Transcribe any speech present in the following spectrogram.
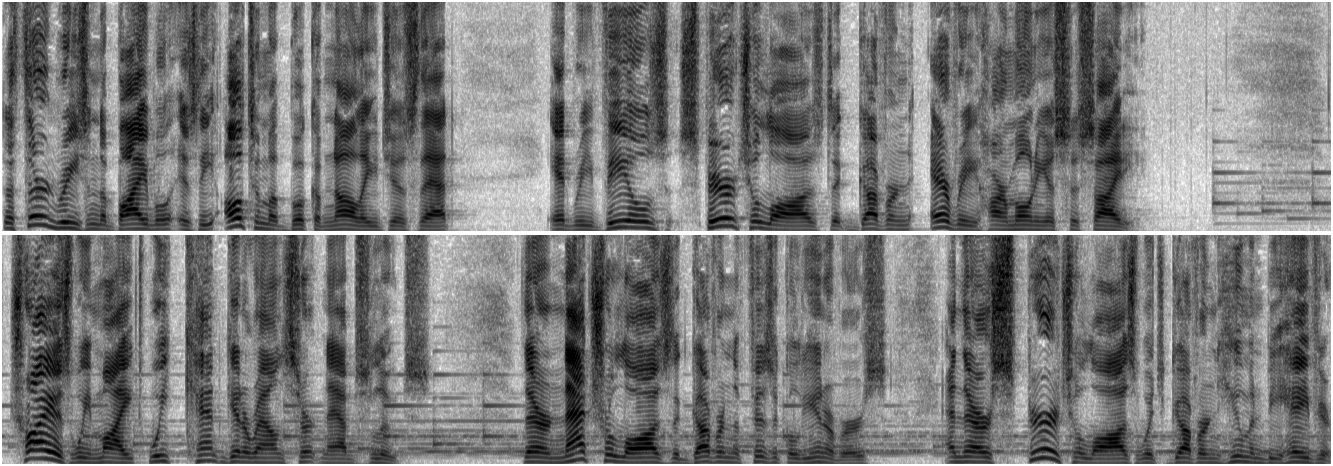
The third reason the Bible is the ultimate book of knowledge is that it reveals spiritual laws that govern every harmonious society. Try as we might, we can't get around certain absolutes. There are natural laws that govern the physical universe, and there are spiritual laws which govern human behavior.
